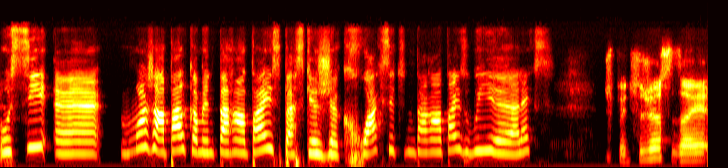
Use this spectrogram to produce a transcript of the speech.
Aussi, euh, moi, j'en parle comme une parenthèse parce que je crois que c'est une parenthèse. Oui, euh, Alex? Je peux-tu juste dire,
